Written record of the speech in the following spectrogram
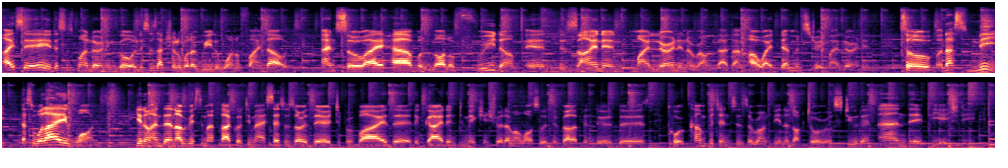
I say, hey, this is my learning goal. This is actually what I really want to find out. And so I have a lot of freedom in designing my learning around that and how I demonstrate my learning. So that's me. That's what I want. You know, and then obviously my faculty, my assessors are there to provide the, the guidance to making sure that I'm also developing the, the core competences around being a doctoral student and a PhD.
